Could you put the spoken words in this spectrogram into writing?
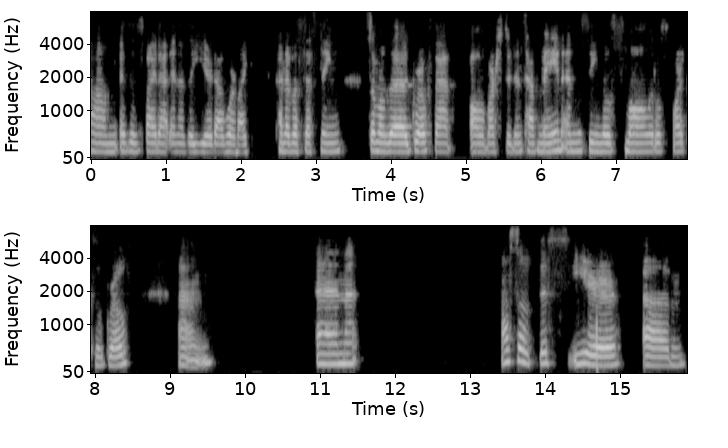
um, is inspired by that and as a year that we're like kind of assessing some of the growth that all of our students have made and seeing those small little sparks of growth. Um, and also this year um,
